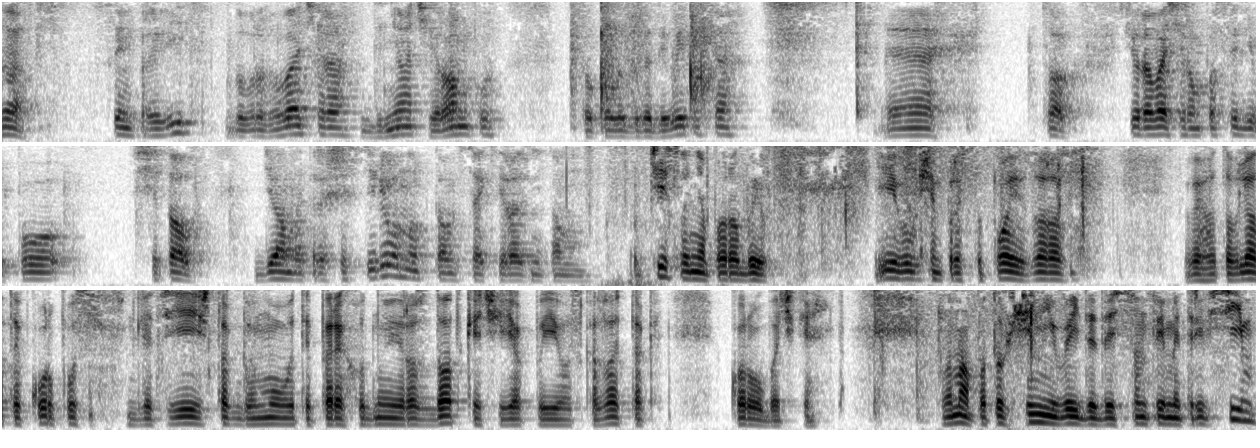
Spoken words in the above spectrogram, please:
Так, всім привіт, доброго вечора, дня чи ранку, хто коли буде дивитися. Ех, так, вчора вечором посидів, посчитав діаметри шестеренок, там всякі різні там обчислення поробив. І, в общем, приступаю зараз виготовляти корпус для цієї ж, так би мовити, переходної роздатки, чи як би його сказати, так, коробочки. Вона по товщині вийде десь сантиметрів 7.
